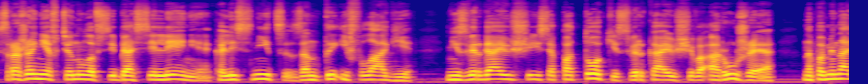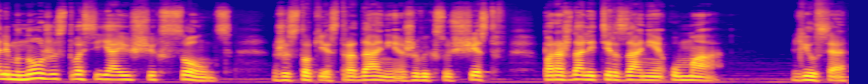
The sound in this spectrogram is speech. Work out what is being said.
Сражение втянуло в себя селения, колесницы, зонты и флаги. Низвергающиеся потоки сверкающего оружия напоминали множество сияющих солнц. Жестокие страдания живых существ порождали терзание ума. Лился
